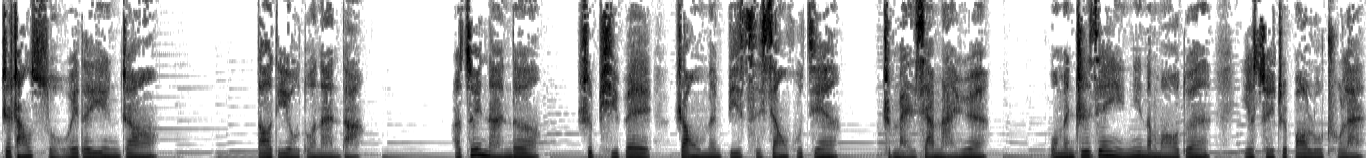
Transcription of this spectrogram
这场所谓的硬仗，到底有多难打。而最难的是疲惫，让我们彼此相互间只埋下埋怨，我们之间隐匿的矛盾也随之暴露出来。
